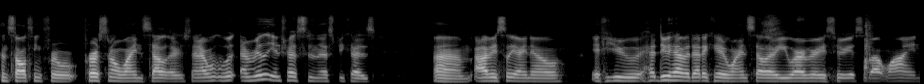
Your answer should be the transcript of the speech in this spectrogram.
consulting for personal wine cellars, and i w- I'm really interested in this because um, obviously I know if you do have a dedicated wine cellar, you are very serious about wine,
